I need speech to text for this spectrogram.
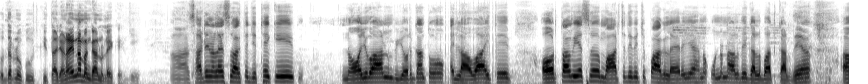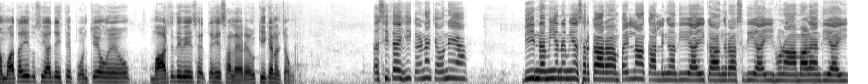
ਉਧਰ ਨੂੰ ਕੂਚ ਕੀਤਾ ਜਾਣਾ ਇਹਨਾਂ ਮੰਗਾਂ ਨੂੰ ਲੈ ਕੇ। ਜੀ। ਸਾਡੇ ਨਾਲ ਇਸ ਵਕਤ ਜਿੱਥੇ ਕਿ ਨੌਜਵਾਨ ਬਜ਼ੁਰਗਾਂ ਤੋਂ ਇਲਾਵਾ ਇੱਥੇ ਔਰਤਾਂ ਵੀ ਇਸ ਮਾਰਚ ਦੇ ਵਿੱਚ ਭਾਗ ਲੈ ਰਹੀਆਂ ਹਨ। ਉਹਨਾਂ ਨਾਲ ਵੀ ਗੱਲਬਾਤ ਕਰਦੇ ਆ ਮਾਤਾ ਜੀ, ਤੁਸੀਂ ਅੱਜ ਇੱਥੇ ਪਹੁੰਚੇ ਹੋਏ ਹੋ। ਮਾਰਚ ਦੇ ਵਿੱਚ ਹਿੱਸਾ ਲੈ ਰਹੇ ਹੋ। ਕੀ ਕਹਿਣਾ ਚਾਹੋਗੇ? ਅਸੀਂ ਤਾਂ ਇਹੀ ਕਹਿਣਾ ਚਾਹੁੰਦੇ ਆ ਵੀ ਨਵੀਆਂ ਨਵੀਆਂ ਸਰਕਾਰਾਂ ਪਹਿਲਾਂ ਅਕਾਲੀਆਂ ਦੀ ਆਈ, ਕਾਂਗਰਸ ਦੀ ਆਈ, ਹੁਣ ਆਮ ਵਾਲਿਆਂ ਦੀ ਆਈ।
